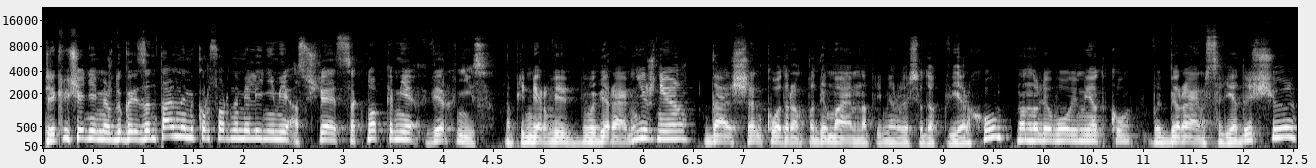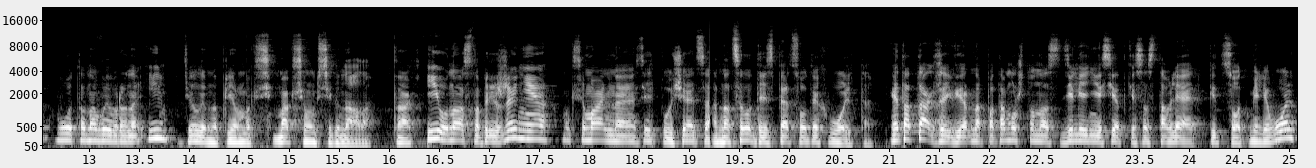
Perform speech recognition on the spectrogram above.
Переключение между горизонтальными курсорными линиями осуществляется кнопками вверх-вниз. Например, выбираем нижнюю, дальше энкодером поднимаем, например, ее сюда кверху на нулевую метку. Выбираем следующую, вот она выбрана, и делаем, например, максимум сигнала. Так, и у нас напряжение максимальное, здесь получается 1,35 вольта. Это также верно, потому что у нас деление сетки составляет 500 милливольт.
